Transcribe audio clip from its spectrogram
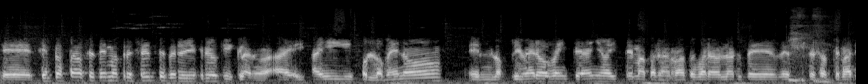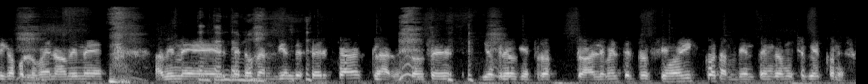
Eh, siempre ha estado ese tema presente, pero yo creo que, claro, hay, hay por lo menos en los primeros 20 años hay tema para el rato para hablar de, de, esas temáticas, por lo menos a mí me a mí me, tocan bien de cerca, claro, entonces yo creo que probablemente el próximo disco también tenga mucho que ver con eso.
